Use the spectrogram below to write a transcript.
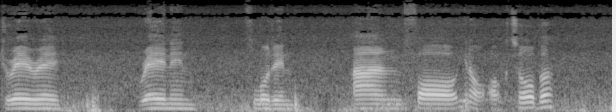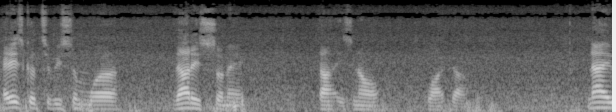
dreary, raining, flooding, and for you know October, it is good to be somewhere that is sunny, that is not like that. Now,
